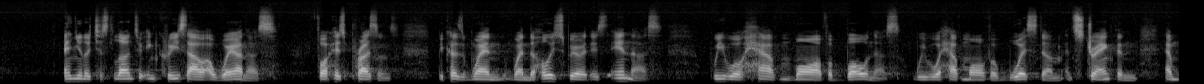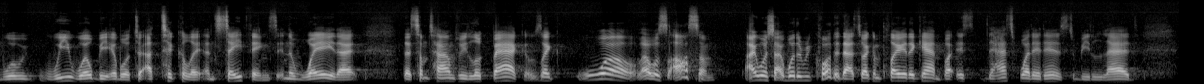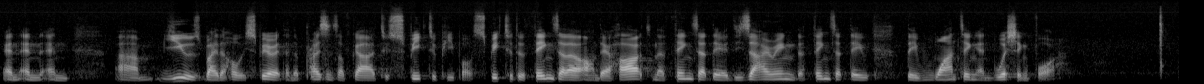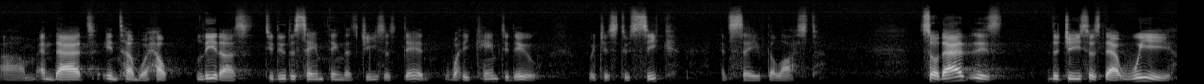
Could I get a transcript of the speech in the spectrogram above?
and you know, just learn to increase our awareness for His presence, because when when the Holy Spirit is in us, we will have more of a boldness. We will have more of a wisdom and strength, and, and we'll, we will be able to articulate and say things in a way that, that sometimes we look back, it was like, whoa, that was awesome. I wish I would have recorded that so I can play it again. But that's what it is to be led and, and, and um, used by the Holy Spirit and the presence of God to speak to people, speak to the things that are on their hearts and the things that they're desiring, the things that they, they wanting and wishing for. Um, and that in turn will help lead us to do the same thing that Jesus did, what he came to do, which is to seek and save the lost. So that is the Jesus that we,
